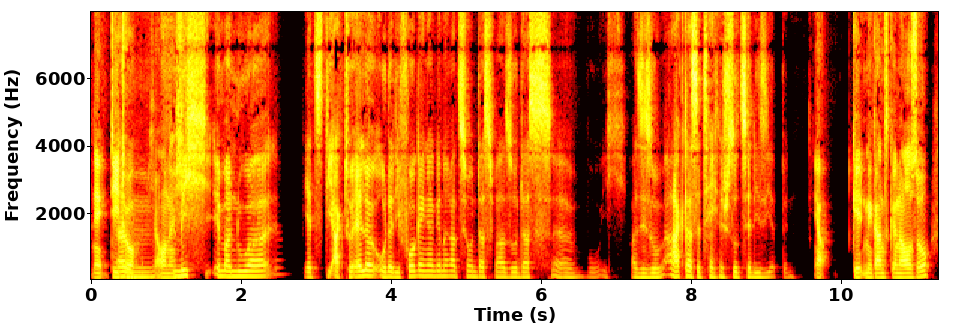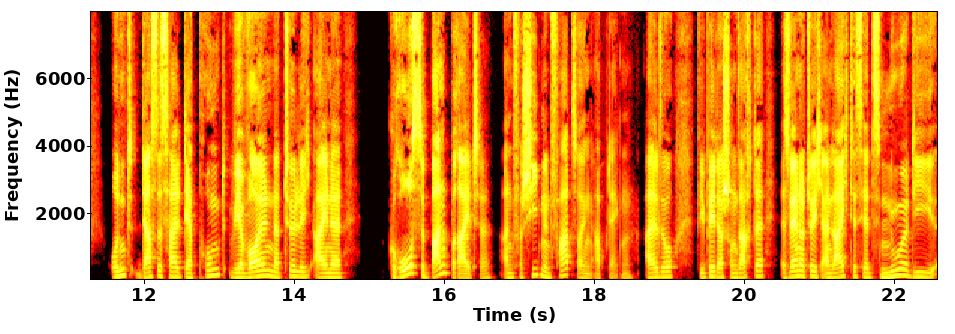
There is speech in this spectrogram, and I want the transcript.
Nee, Dito, ähm, ich auch nicht. Für mich immer nur jetzt die aktuelle oder die Vorgängergeneration, das war so das, äh, wo ich quasi so A-Klasse technisch sozialisiert bin. Ja, geht mir ganz genauso. Und das ist halt der Punkt. Wir wollen natürlich eine große Bandbreite an verschiedenen Fahrzeugen abdecken. Also, wie Peter schon sagte, es wäre natürlich ein leichtes, jetzt nur die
